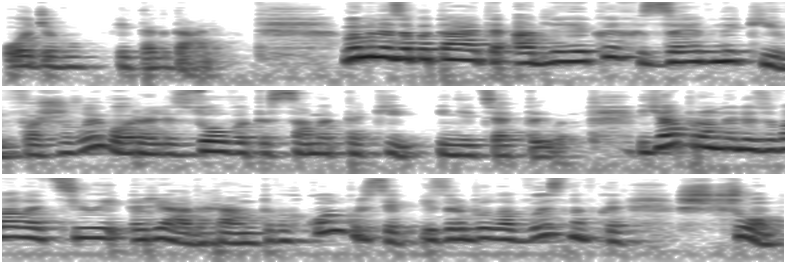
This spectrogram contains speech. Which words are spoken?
одягу і так далі. Ви мене запитаєте, а для яких заявників важливо реалізовувати саме такі ініціативи? Я проаналізувала цілий ряд грантових конкурсів і зробила висновки, що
